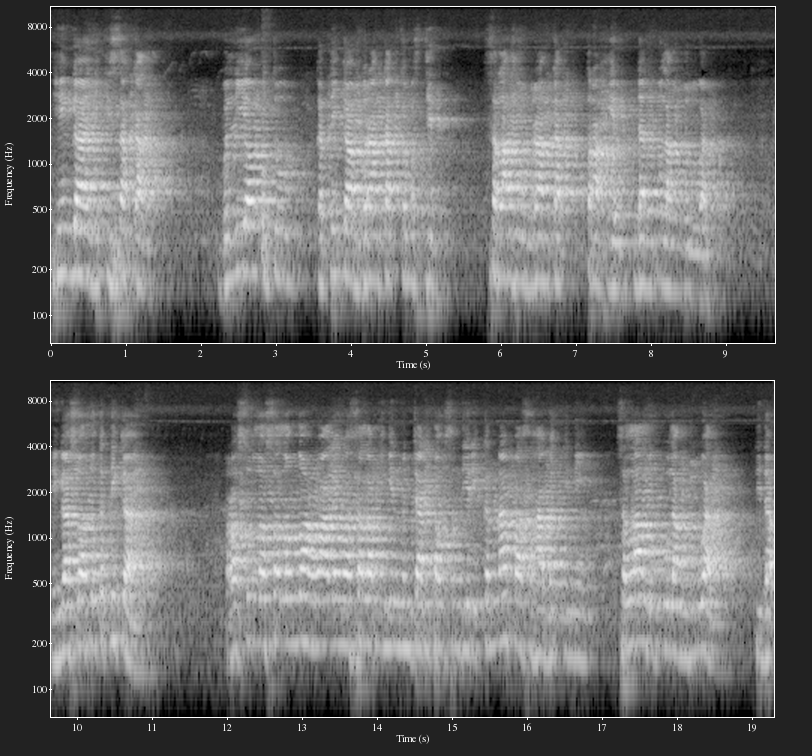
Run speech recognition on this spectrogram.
hingga dikisahkan beliau itu ketika berangkat ke masjid selalu berangkat terakhir dan pulang duluan. Hingga suatu ketika Rasulullah Sallallahu Alaihi Wasallam ingin mencari tahu sendiri kenapa sahabat ini selalu pulang duluan, tidak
